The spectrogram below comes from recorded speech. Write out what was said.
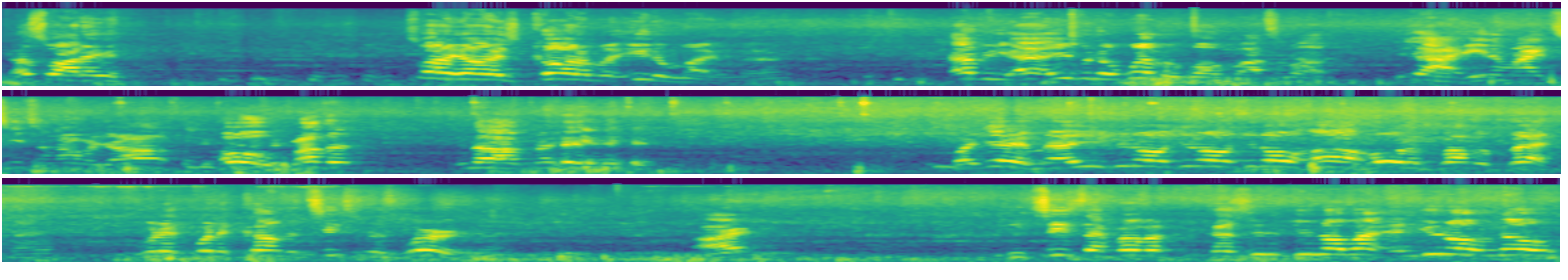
That's why they that's why they always call him an Edomite, man. Every eh, even the women walk by tomorrow. You got Edomite teaching over y'all. Oh, brother. You know what I mean? But yeah, man, you, you don't you don't you don't uh, hold a brother back, man. When it when it comes to teaching his word, man. All right. You teach that brother because you, you know what, and you don't know,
